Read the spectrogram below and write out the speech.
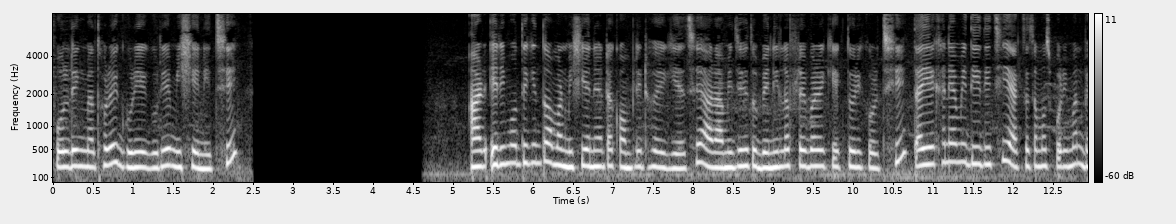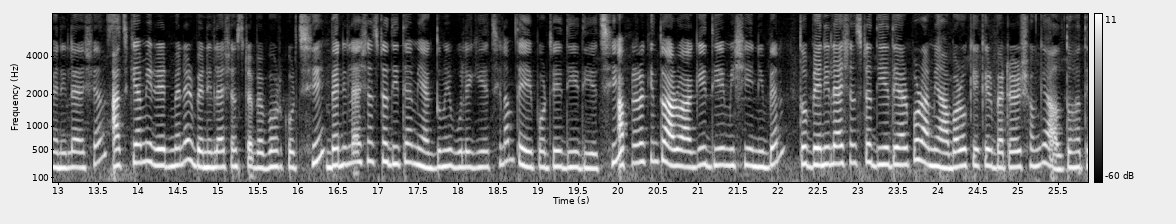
ফোল্ডিং মেথডে ঘুরিয়ে ঘুরিয়ে মিশিয়ে নিচ্ছি। আর এরই মধ্যে কিন্তু আমার মিশিয়ে নেওয়াটা কমপ্লিট হয়ে গিয়েছে। আর আমি যেহেতু ভ্যানিলা ফ্লেভারের কেক তৈরি করছি, তাই এখানে আমি দিয়ে দিচ্ছি এক চা চামচ পরিমাণ ভ্যানিলা এসেন্স আজকে আমি রেডম্যানের ভ্যানিলা এসেন্সটা ব্যবহার করছি। ভ্যানিলা এসেন্সটা দিতে আমি একদমই ভুলে গিয়েছিলাম, তাই এই পর্যায়ে দিয়ে দিয়েছি। আপনারা কিন্তু আরও আগে দিয়ে মিশিয়ে নেবেন। তো ভ্যানিলা এসেন্সটা দিয়ে দেওয়ার পর আমি আবারও কেকের ব্যাটারের সঙ্গে আলতো হাতে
